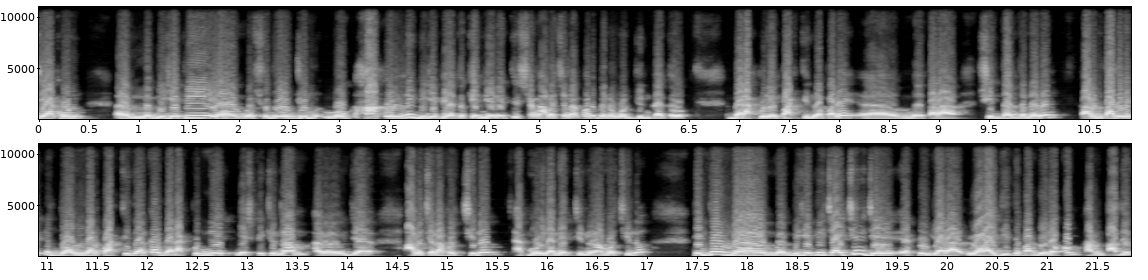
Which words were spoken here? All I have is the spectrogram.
যে এখন বিজেপি শুধু অর্জুন মুখ হাঁ করলেই বিজেপি হয়তো কেন্দ্রীয় নেতৃত্বের সঙ্গে আলোচনা করবে এবং অর্জুনকে হয়তো ব্যারাকপুরে প্রার্থীর ব্যাপারে তারা সিদ্ধান্ত নেবেন। কারণ তাদের একটু দমদার প্রার্থী দরকার। ব্যারাকপুর নিয়ে বেশ কিছু নাম আলোচনা হচ্ছিল। এক মহিলা নেত্রীর নামও ছিল। কিন্তু বিজেপি চাইছে যে একটু যারা লড়াই দিতে পারবে এরকম, কারণ তাদের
